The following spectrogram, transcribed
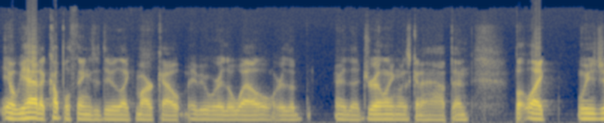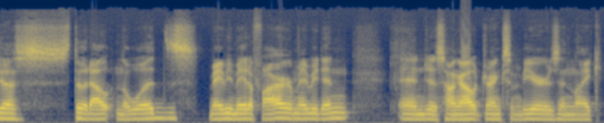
you know we had a couple things to do like mark out maybe where the well or the or the drilling was going to happen. But like we just stood out in the woods maybe made a fire maybe didn't and just hung out drank some beers. And like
